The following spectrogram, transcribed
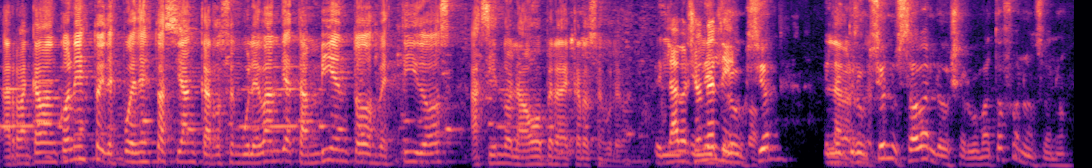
Arrancaban con esto y después de esto hacían Carlos en Gulebandia, también todos vestidos, haciendo la ópera de Carlos en Gulebandia. En- La versión en la del disco. introducción, ¿En La introducción usaban los yerbomatófonos o no?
